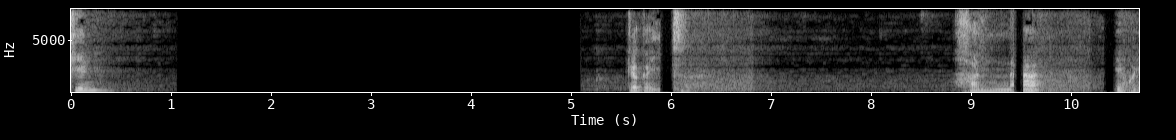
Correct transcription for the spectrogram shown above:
心这个意思很难体会，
